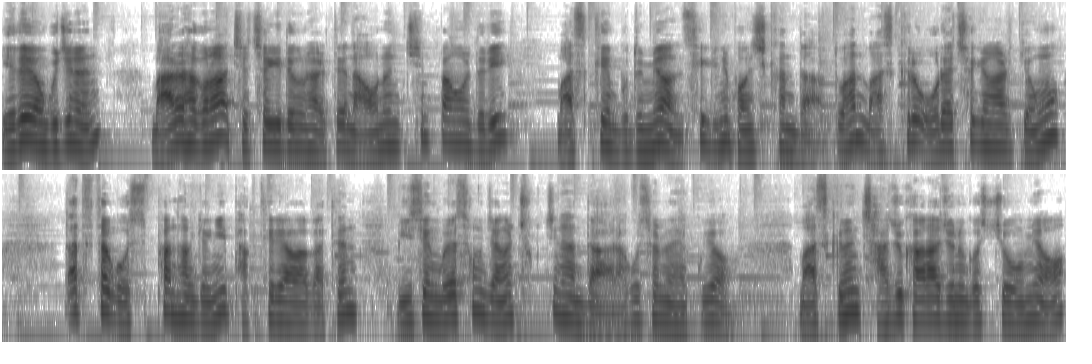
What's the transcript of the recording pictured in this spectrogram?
이대 연구진은 말을 하거나 재채기 등을 할 때 나오는 침방울들이 마스크에 묻으면 세균이 번식한다. 또한 마스크를 오래 착용할 경우 따뜻하고 습한 환경이 박테리아와 같은 미생물의 성장을 촉진한다라고 설명했고요. 마스크는 자주 갈아주는 것이 좋으며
